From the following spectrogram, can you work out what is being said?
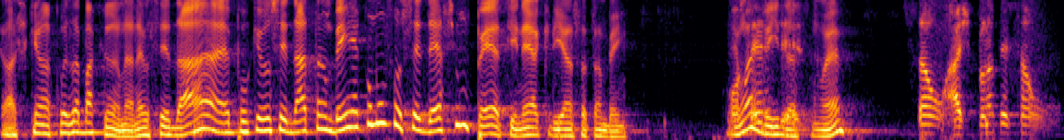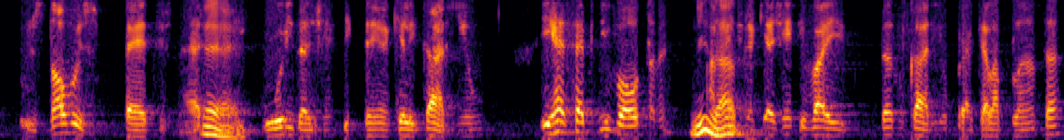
Eu acho que é uma coisa bacana, né? Você dá, é porque você dá também, é como você desse um pet, né? A criança também. É Com uma vida, certeza. não é? São, as plantas são os novos pets, né? É. A gente cuida, a gente tem aquele carinho e recebe de volta, né? Exato. À medida que a gente vai dando carinho para aquela planta,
